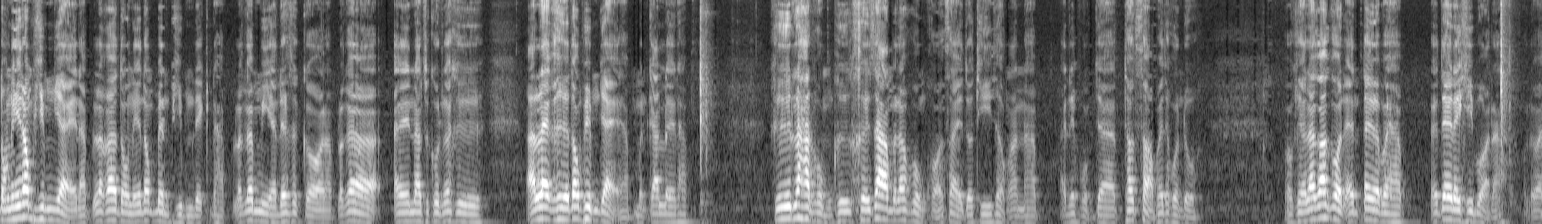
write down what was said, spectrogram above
ตรงนี้ต้องพิมพ์ใหญ่นะครับ แล้วก็ตรงนี้ต้องเป็นพิมพ์เล็กนะครับ แล้วก็มี underscore นะครับ แล้วก็อันนี้นามสกุลก็คือ อันแรกก็คือต้องพิมพ์ใหญ่ครับเหมือนกันเลยครับ คือรหัสผมคือเคยสร้างไปแล้วผมขอใส่ตัวทีสองอันนะครับ อันนี้ผมจะทดสอบให้ทุกคนดู โอเค แล้วก็กด enter ไปครับ enter ในคีย์บอร์ดนะกดไป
